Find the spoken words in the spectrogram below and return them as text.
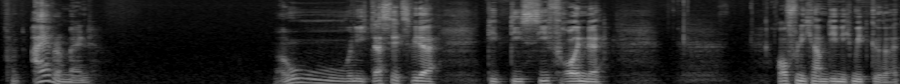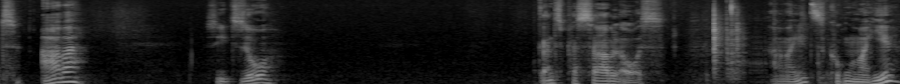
von Iron Man. Oh, wenn ich das jetzt wieder, die DC-Freunde, hoffentlich haben die nicht mitgehört. Aber sieht so ganz passabel aus. Aber jetzt gucken wir mal hier.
